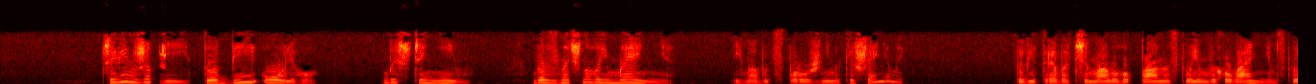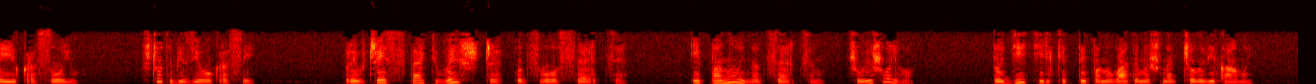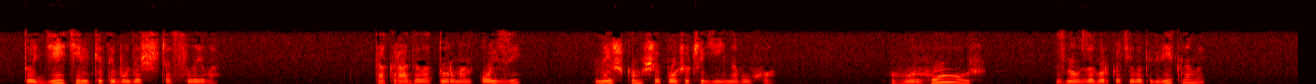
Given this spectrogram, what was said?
Чи він же тобі, тобі, Ольго, без чинів, без значного ймення і, мабуть, з порожніми кишенями? Тобі треба чималого пана з твоїм вихованням, з твоєю красою. Що тобі з його краси? Привчись стать вище від свого серця і пануй над серцем, чуєш, Ольго? Тоді тільки ти пануватимеш над чоловіками, тоді тільки ти будеш щаслива. Так радила турман Ользі, нишком шепочучи їй на вухо. Гур-гур. знов загуркотіло під вікнами,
